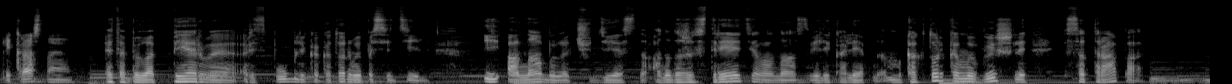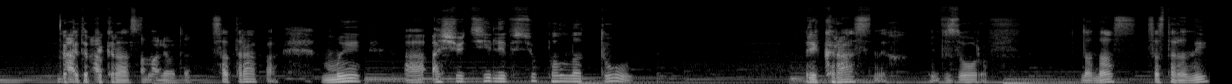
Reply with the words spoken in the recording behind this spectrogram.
Прекрасная, Это была первая республика, которую мы посетили. И она была чудесна. Она даже встретила нас великолепно. Как только мы вышли с Атрапа, как А, это а, прекрасно. самолеты. Сатрапа, мы а, ощутили всю полноту прекрасных взоров на нас со стороны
